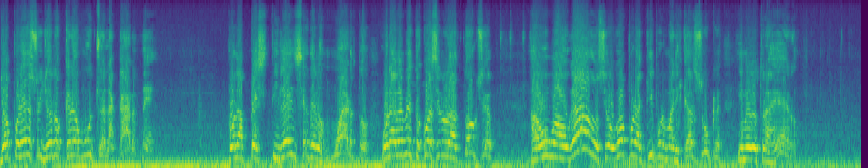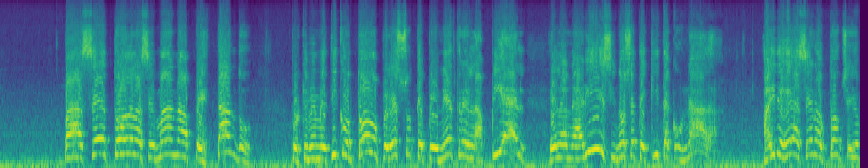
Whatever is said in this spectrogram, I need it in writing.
Yo por eso yo no creo mucho en la carne. Por la pestilencia de los muertos. Una vez me tocó hacer una autopsia a un ahogado, se ahogó por aquí por Mariscal Sucre y me lo trajeron. Pasé toda la semana apestando porque me metí con todo, pero eso te penetra en la piel en la nariz y no se te quita con nada. Ahí dejé de hacer autopsia, yo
